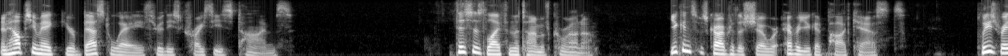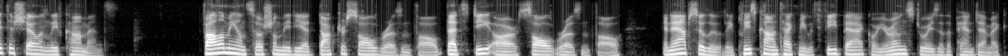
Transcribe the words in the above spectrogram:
and helps you make your best way through these crises times. This is Life in the Time of Corona. You can subscribe to the show wherever you get podcasts. Please rate the show and leave comments. Follow me on social media, Dr. Saul Rosenthal. That's Dr. Saul Rosenthal. And absolutely, please contact me with feedback or your own stories of the pandemic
